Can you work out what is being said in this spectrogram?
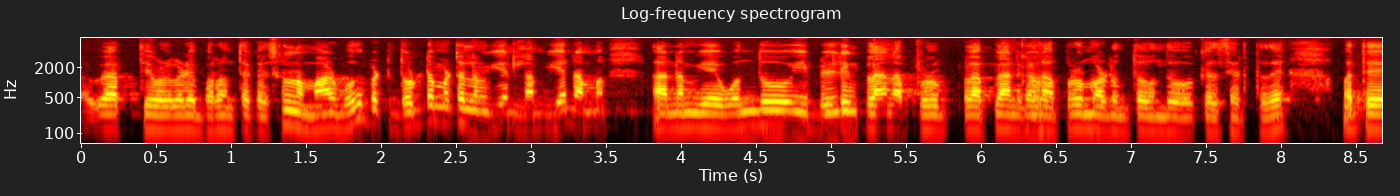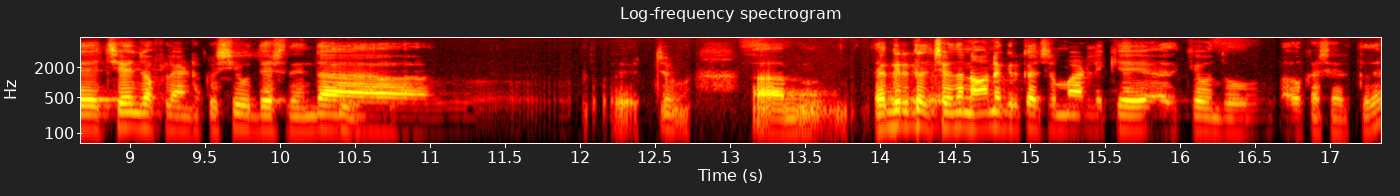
ವ್ಯಾಪ್ತಿ ಒಳಗಡೆ ಬರುವಂತ ಕೆಲಸಗಳು ನಾವು ಮಾಡ್ಬೋದು ಬಟ್ ದೊಡ್ಡ ಮಟ್ಟ ನಮ್ಗೆ ನಮಗೆ ನಮ್ಮ ನಮಗೆ ನಮ್ಗೆ ಒಂದು ಈ ಬಿಲ್ಡಿಂಗ್ ಪ್ಲಾನ್ ಅಪ್ರೂವ್ ಪ್ಲಾನ್ಗಳನ್ನ ಅಪ್ರೂವ್ ಮಾಡುವಂತ ಒಂದು ಕೆಲಸ ಇರ್ತದೆ. ಮತ್ತೆ ಚೇಂಜ್ ಆಫ್ ಲ್ಯಾಂಡ್ ಕೃಷಿ ಉದ್ದೇಶದಿಂದ ಅಗ್ರಿಕಲ್ಚರ್ ಇಂದ ನಾನ್ ಅಗ್ರಿಕಲ್ಚರ್ ಮಾಡ್ಲಿಕ್ಕೆ ಅದಕ್ಕೆ ಒಂದು ಅವಕಾಶ ಇರ್ತದೆ.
